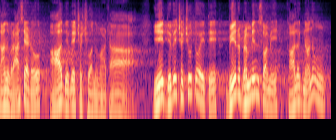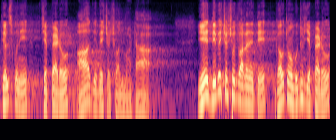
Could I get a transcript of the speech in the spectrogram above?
తాను వ్రాశాడో ఆ దివ్య చక్షు అన్నమాట. ఏ దివ్య చక్షుతో అయితే వీర బ్రహ్మేంద్ర స్వామి కాలజ్ఞానం తెలుసుకుని చెప్పాడో ఆ దివ్య చక్షు అన్నమాట. ఏ దివ్య చక్షు ద్వారానైతే గౌతమ బుద్ధుడు చెప్పాడో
